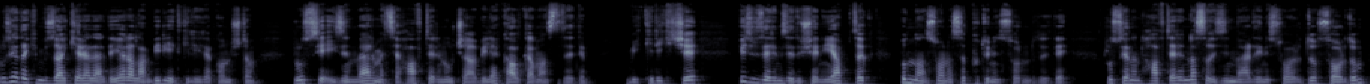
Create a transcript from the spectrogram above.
Rusya'daki müzakerelerde yer alan bir yetkiliyle konuştum. Rusya izin vermese Hafter'in uçağı bile kalkamazdı dedim. Bilgilik içi biz üzerimize düşeni yaptık bundan sonrası Putin'in sorunu dedi. Rusya'nın Hafter'e nasıl izin verdiğini sordu, sordum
